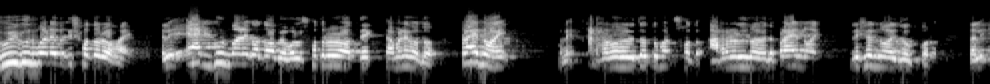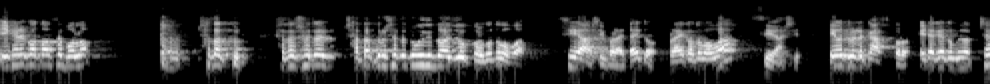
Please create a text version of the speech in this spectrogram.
দুই গুণ মানে যদি সতেরো হয়, তাহলে এক গুণ মানে কত হবে বলো? সতেরোর অর্ধেক, তার মানে কত? প্রায় নয়। মানে আঠারো হলে তো তোমার আঠারো হলে নয় হতে প্রায় নয়। তাহলে সেটা নয় যোগ করো। তাহলে এখানে কত আছে বলো? সাতাত্তর। সাতাত্তর সাথে, সাতাত্তরের সাথে তুমি যদি নয় যোগ করো, কত বাবা ছিয়াশি প্রায় তাই তো? প্রায় কত বাবা? ছিয়াশি। এবার তুমি একটা কাজ করো, এটাকে তুমি হচ্ছে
